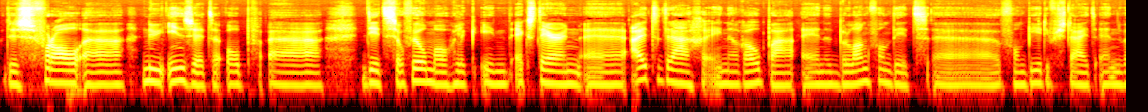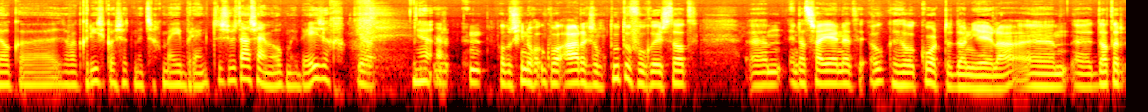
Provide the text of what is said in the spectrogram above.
dus vooral nu inzetten op dit zoveel mogelijk in extern uit te dragen in Europa. En het belang van dit, van biodiversiteit en welke, welke risico's het met zich meebrengt. Dus daar zijn we ook mee bezig. Ja. Ja. Wat misschien nog ook wel aardig is om toe te voegen, is dat Um, en dat zei jij net ook heel kort, Daniela. Um, uh, dat er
